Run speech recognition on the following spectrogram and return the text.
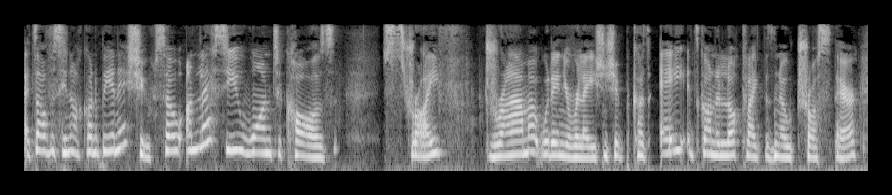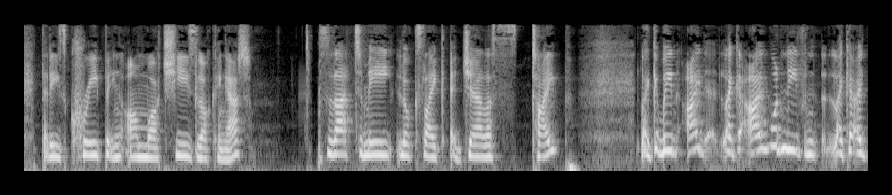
it's obviously not going to be an issue. So, unless you want to cause strife. Drama within your relationship because A, it's going to look like there's no trust there, that he's creeping on what she's looking at. So that to me looks like a jealous type. Like I mean, I like I wouldn't even like I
